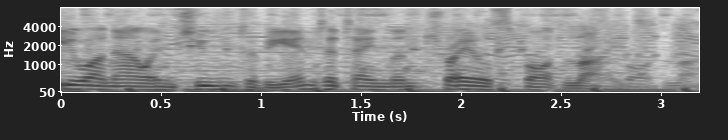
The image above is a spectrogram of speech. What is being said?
You are now in tune to the Entertainment Trail Spotlight.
